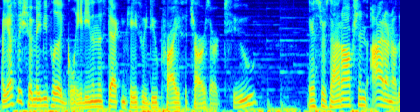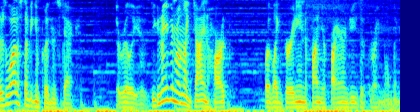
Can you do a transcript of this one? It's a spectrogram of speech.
I guess we should maybe play like Gladion in this deck in case we do price a Charizard 2. I guess there's that option. I don't know. There's a lot of stuff you can put in this deck. There really is. You can even run like Giant Hearth or like Viridian to find your fire energies at the right moment.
